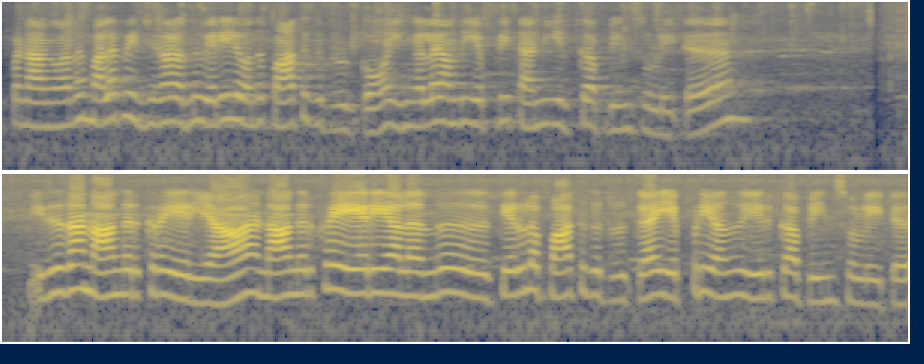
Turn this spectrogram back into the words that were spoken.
இப்போ நாங்கள் வந்து மழை பெஞ்சனால வந்து வெளியில் வந்து பார்த்துக்கிட்டு இருக்கோம். இங்கெல்லாம் வந்து எப்படி தண்ணி இருக்குது அப்படின்னு சொல்லிட்டு. இதுதான் நாங்கள் இருக்கிற ஏரியா. நாங்கள் இருக்கிற ஏரியாவிலேருந்து தெருவில் பார்த்துக்கிட்டு இருக்க எப்படி வந்து இருக்கு அப்படின்னு சொல்லிட்டு.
